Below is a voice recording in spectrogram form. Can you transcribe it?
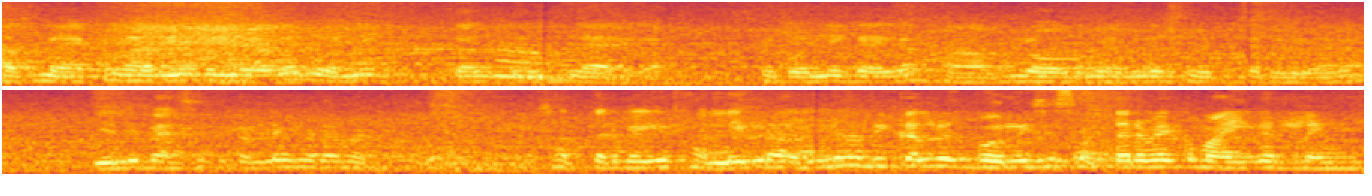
आज मैं खिला रही हूँ भैया को बोली कल तू खिलाएगा। फिर बोली कहेगा हाँ व्लॉग में हमने शूट कर लिया ना। ये ले पैसे पकड़ ले फटाफट। सत्तर रुपये की थाली करा दी ना अभी कल बोनी से सत्तर रुपये कमाई कर लेंगे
